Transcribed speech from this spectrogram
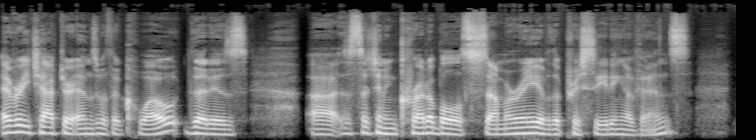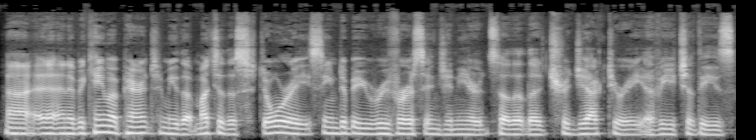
every chapter ends with a quote that is uh, such an incredible summary of the preceding events. Uh, and it became apparent to me that much of the story seemed to be reverse engineered so that the trajectory of each of these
